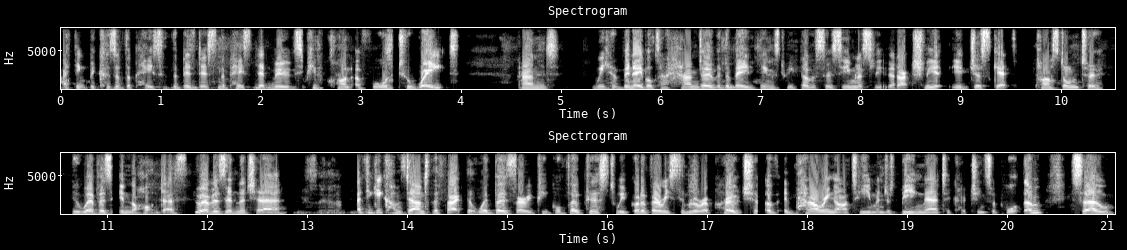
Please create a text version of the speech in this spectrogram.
I think because of the pace of the business and the pace that it moves, people can't afford to wait. And we have been able to hand over the main things to each other so seamlessly that actually it, it just gets passed on to whoever's in the hot desk, whoever's in the chair. I think it comes down to the fact that we're both very people focused. We've got a very similar approach of empowering our team and just being there to coach and support them. So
